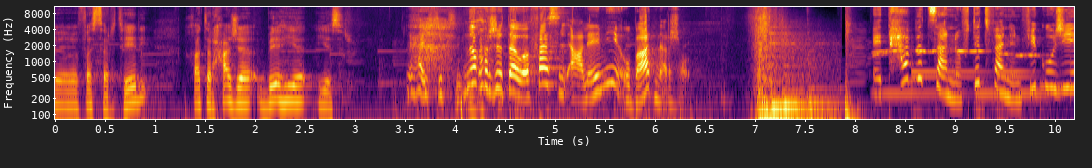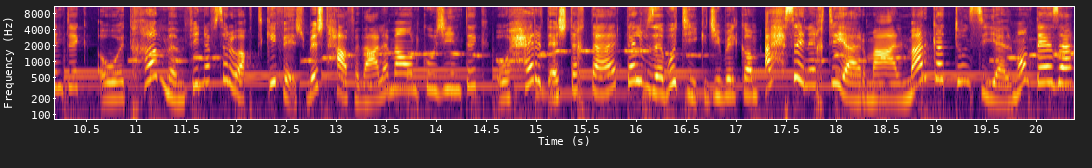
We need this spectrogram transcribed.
آه، فسرتها لي. خاطر حاجة باهية ياسر. نخرجوا توا فاصل إعلامي وبعد نرجعوا تحب تصنف تتفنن في كوجينتك وتخمم في نفس الوقت كيفاش باش تحافظ على معون كوجينتك. وحرت اش تختار؟ تلفزة بوتيك تجيب لكم أحسن اختيار مع الماركة التونسية الممتازة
